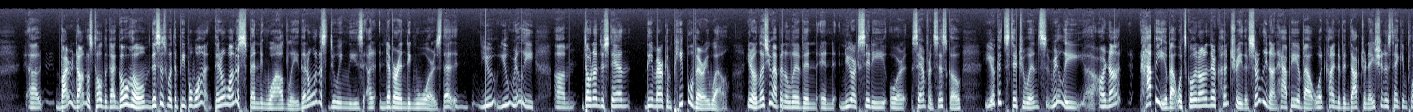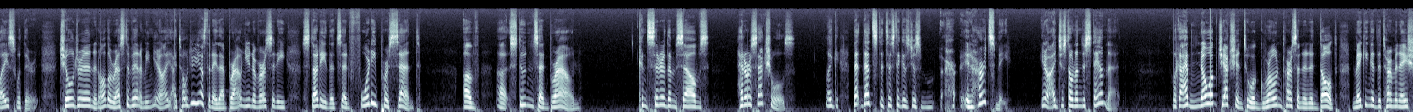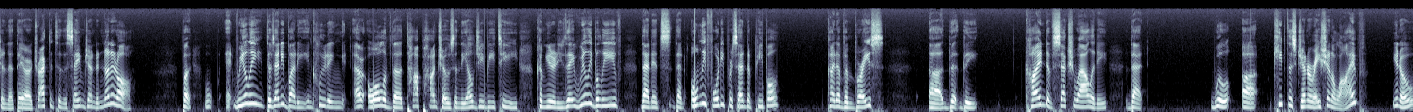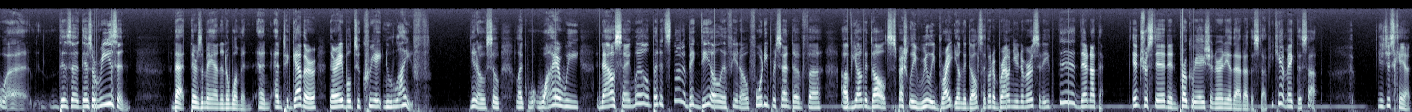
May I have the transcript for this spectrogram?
uh, Byron Donalds told the guy, "Go home. This is what the people want. They don't want us spending wildly. They don't want us doing these uh, never-ending wars. That you you really um, don't understand the American people very well. You know, unless you happen to live in in New York City or San Francisco." Your constituents really uh, are not happy about what's going on in their country. They're certainly not happy about what kind of indoctrination is taking place with their children and all the rest of it. I mean, you know, I, I told you yesterday that Brown University study that said 40% of uh, students at Brown consider themselves heterosexuals. Like that that statistic is just it hurts me. You know, I just don't understand that. Look, I have no objection to a grown person, an adult, making a determination that they are attracted to the same gender. None at all. But eh, really, does anybody, including uh, all of the top honchos in the LGBT community, they really believe that it's that only forty percent of people kind of embrace uh, the the kind of sexuality that will uh, keep this generation alive. You know, uh, there's a there's a reason that there's a man and a woman, and and together they're able to create new life. You know, so like, why are we now saying, well, but it's not a big deal if you know forty percent of uh, of young adults, especially really bright young adults that go to Brown University, eh, they're not that interested in procreation or any of that other stuff. You can't make this up. You just can't.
